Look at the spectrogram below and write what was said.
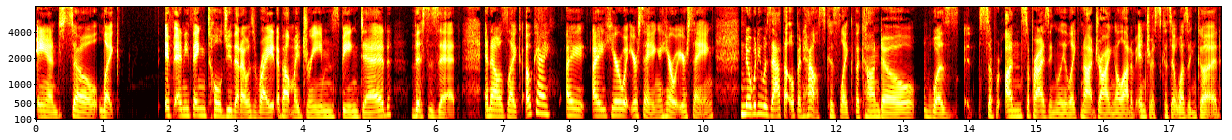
and so, like, if anything told you that I was right about my dreams being dead, this is it. And I was like, okay, I I hear what you're saying. I hear what you're saying. Nobody was at the open house because like the condo was unsurprisingly like not drawing a lot of interest because it wasn't good.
